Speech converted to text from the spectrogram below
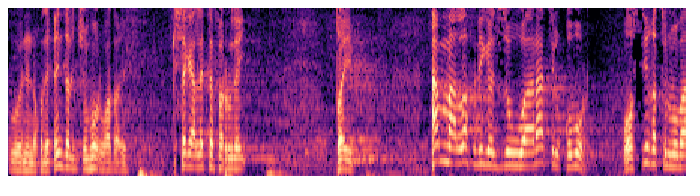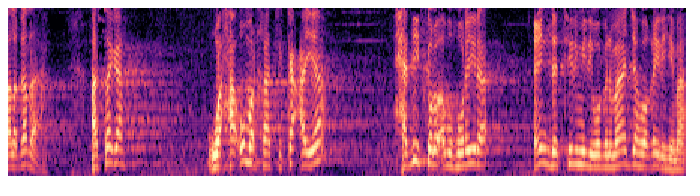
gooni noqday. Cinda aljumhuur waa daciif. Isagaa la tafaruday ayib amaa lafdiga zuwaaraati alqubuur oo siiqat lmubaalaqada ah asaga waxaa u markhaati kacaya xadiid kaloo abu hurayra cinda tirmidi wabn maajah wahayrihima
